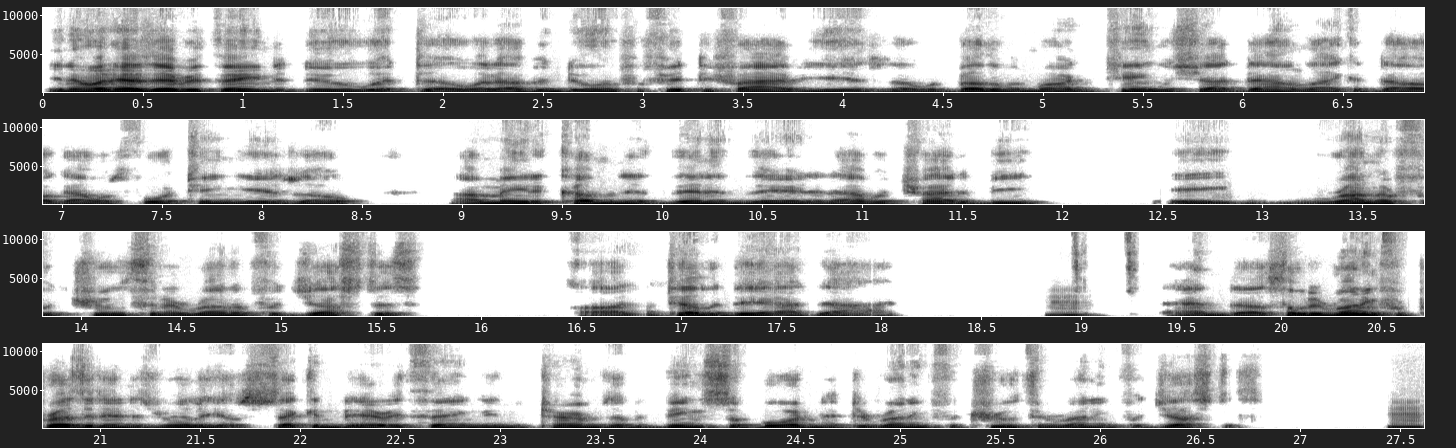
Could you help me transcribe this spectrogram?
you know, it has everything to do with uh, what I've been doing for 55 years. Though, with brother, when Martin King was shot down like a dog, I was 14 years old. I made a covenant then and there that I would try to be a runner for truth and a runner for justice uh, until the day I died. Hmm. And uh, so the running for president is really a secondary thing in terms of it being subordinate to running for truth and running for justice. Hmm.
